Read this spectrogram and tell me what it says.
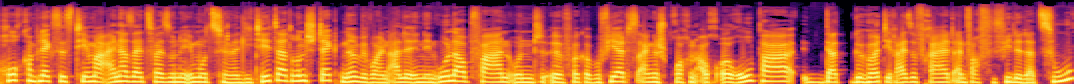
hochkomplexes Thema. Einerseits, weil so eine Emotionalität da drin steckt. Ne? Wir wollen alle in den Urlaub fahren und äh, Volker Bouffier hat es angesprochen, auch Europa, da gehört die Reisefreiheit einfach für viele dazu.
